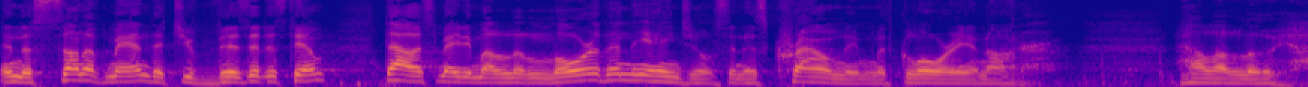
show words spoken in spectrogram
And the Son of Man that you visitest him? Thou hast made him a little lower than the angels and hast crowned him with glory and honor. Hallelujah.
